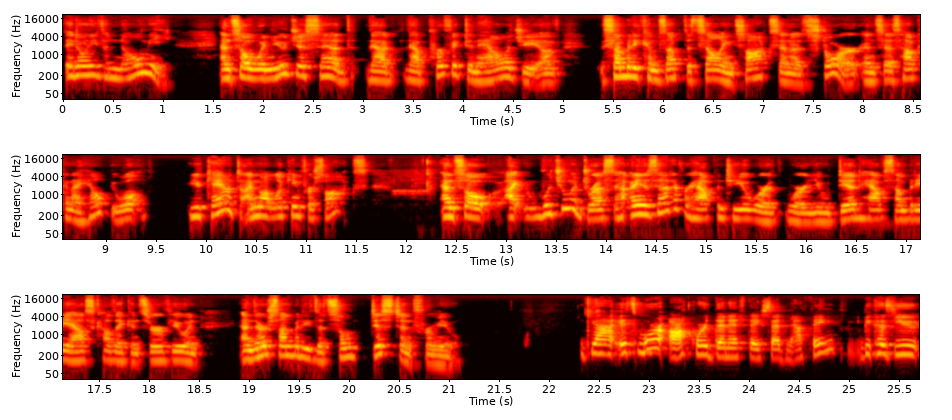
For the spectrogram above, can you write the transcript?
They don't even know me. And so when you just said that that perfect analogy of somebody comes up that's selling socks in a store and says, "How can I help you?" Well, you can't. I'm not looking for socks. And so, I, would you address? I mean, has that ever happened to you where where you did have somebody ask how they can serve you, and and there's somebody that's so distant from you? Yeah, it's more awkward than if they said nothing because you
